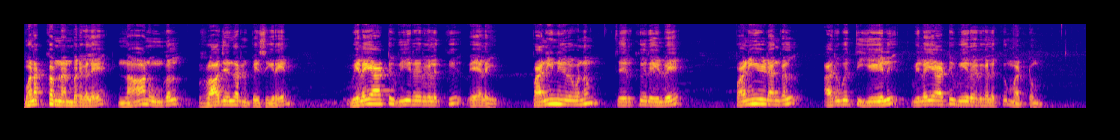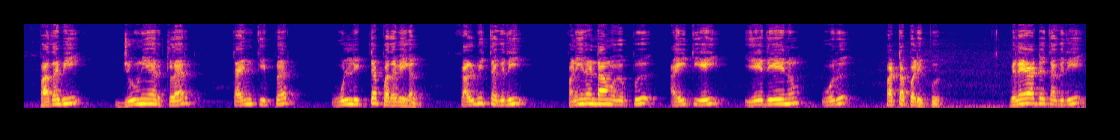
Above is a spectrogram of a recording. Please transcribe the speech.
வணக்கம் நண்பர்களே நான் உங்கள் ராஜேந்திரன் பேசுகிறேன். விளையாட்டு வீரர்களுக்கு வேலை. பணி நிறுவனம் தெற்கு ரயில்வே. பணியிடங்கள் அறுபத்தி ஏழு விளையாட்டு வீரர்களுக்கு மட்டும். பதவி ஜூனியர் கிளர்க் டைம் கீப்பர் உள்ளிட்ட பதவிகள். கல்வித் தகுதி பனிரெண்டாம் வகுப்பு ஐடிஐ ஏதேனும் ஒரு பட்டப்படிப்பு. விளையாட்டு தகுதி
